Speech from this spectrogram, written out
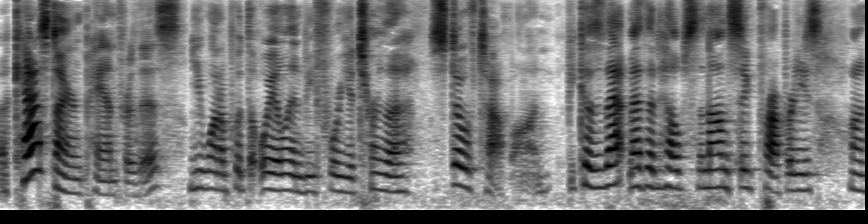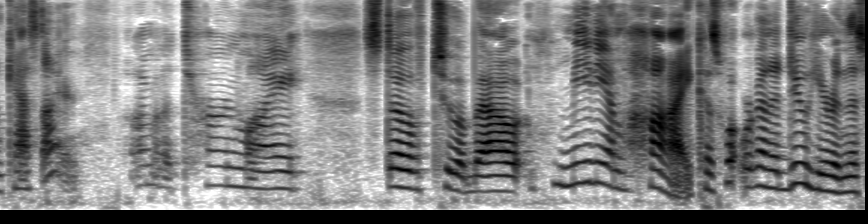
a cast iron pan for this, you want to put the oil in before you turn the stove top on because that method helps the non-stick properties on cast iron. I'm going to turn my stove to about medium high because what we're going to do here in this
